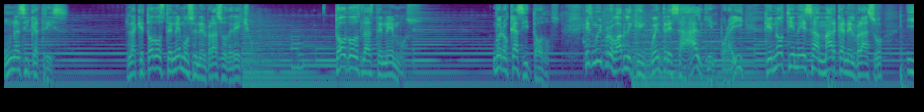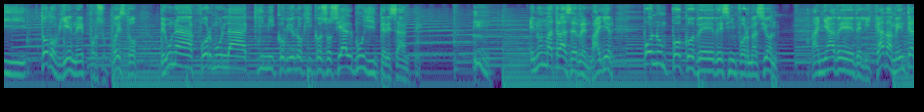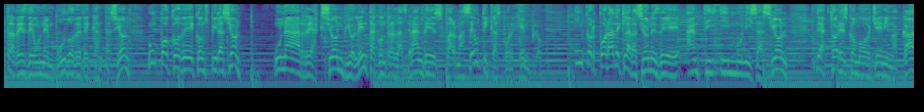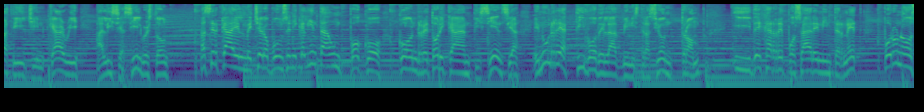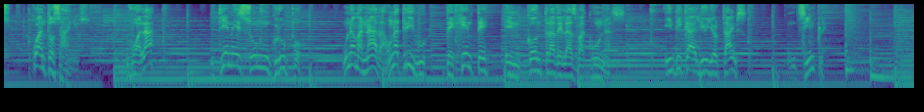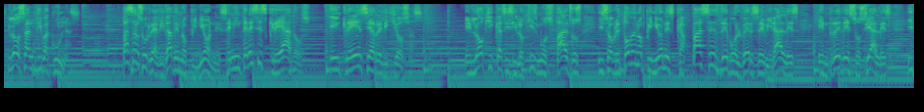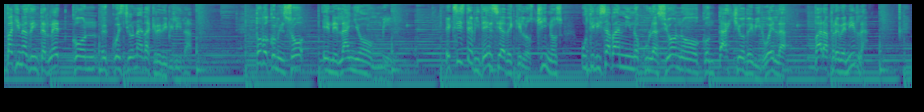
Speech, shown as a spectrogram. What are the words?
Una cicatriz. La que todos tenemos en el brazo derecho. Todos las tenemos. Bueno, casi todos. Es muy probable que encuentres a alguien por ahí que no tiene esa marca en el brazo y todo viene, por supuesto, de una fórmula químico-biológico-social muy interesante. En un matraz Erlenmeyer pone un poco de desinformación. Añade delicadamente a través de un embudo de decantación un poco de conspiración. Una reacción violenta contra las grandes farmacéuticas, por ejemplo incorpora declaraciones de anti-inmunización de actores como Jenny McCarthy, Jim Carrey, Alicia Silverstone. Acerca el mechero Bunsen y calienta un poco con retórica anticiencia en un reactivo de la administración Trump y deja reposar en Internet por unos cuantos años. Voilà, tienes un grupo, una manada, una tribu de gente en contra de las vacunas indica el New York Times. Simple. Los antivacunas basan su realidad en opiniones, en intereses creados, en creencias religiosas, en lógicas y silogismos falsos y sobre todo en opiniones capaces de volverse virales en redes sociales y páginas de internet con eh, cuestionada credibilidad. Todo comenzó en el año 1000. Existe evidencia de que los chinos utilizaban inoculación o contagio de viruela para prevenirla.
